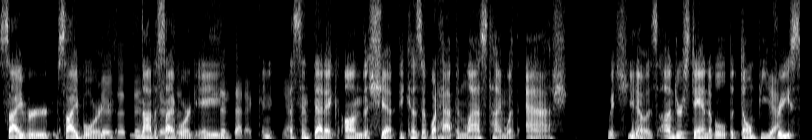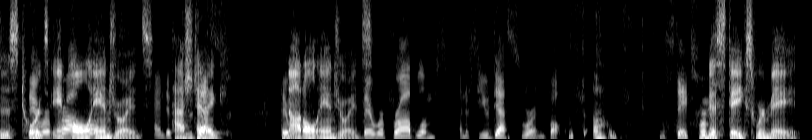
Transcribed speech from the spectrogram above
cyber cyborg, a not a cyborg, a synthetic. an- yeah. a synthetic on the ship because of what happened last time with Ash, which you know is understandable, but don't be Yeah. racist towards a- all androids. and Hashtag there not were, all androids. There were problems, and a few deaths were involved. Oh, mistakes were made. Mistakes were made.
